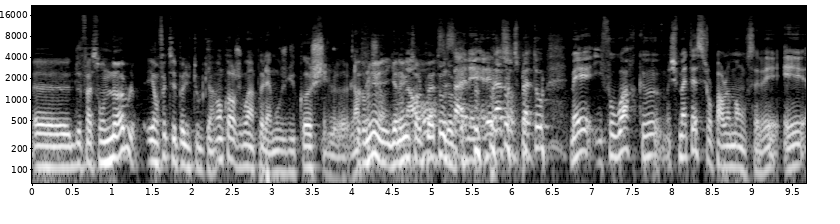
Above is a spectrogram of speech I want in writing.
de façon noble, et en fait c'est pas du tout le cas. Encore jouer un peu la mouche du coche et le il y en a une sur le plateau, C'est donc. ça, elle est, elle est là sur ce plateau. Mais il faut voir que je m'atteste sur le Parlement, vous savez, et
